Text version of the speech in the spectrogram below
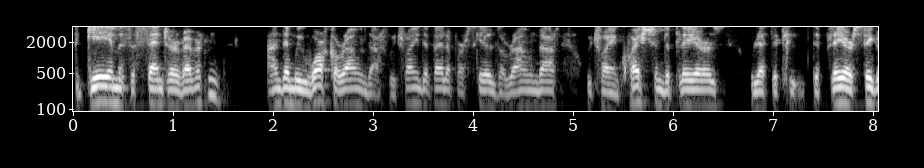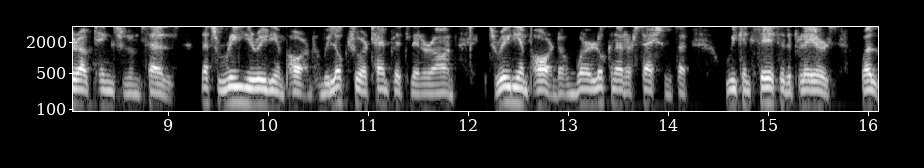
the game is the center of everything. And then we work around that. We try and develop our skills around that. We try and question the players. We let the, the players figure out things for themselves. That's really, really important. When we look through our templates later on, it's really important. And we're looking at our sessions that we can say to the players, well,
